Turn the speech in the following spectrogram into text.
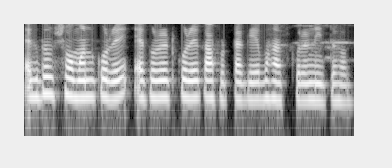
একদম সমান করে অ্যাকোরেট করে কাপড়টাকে ভাঁজ করে নিতে হবে।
